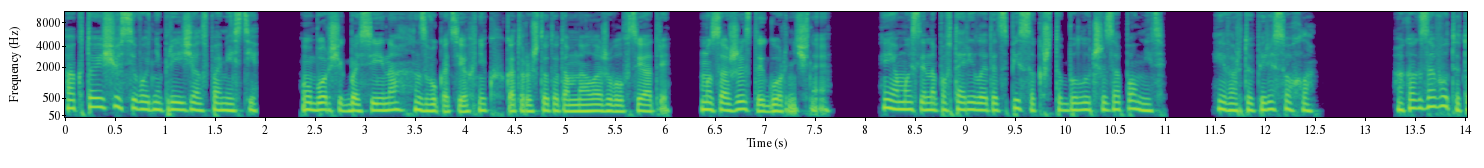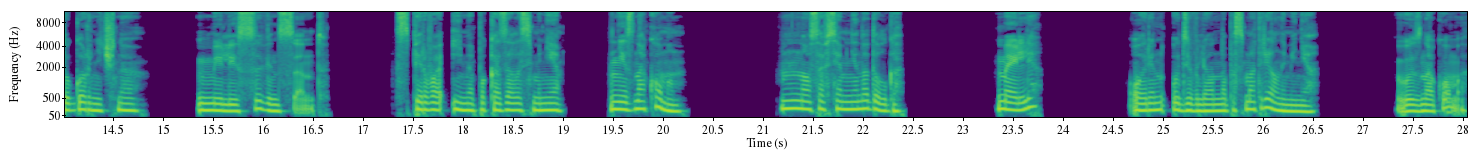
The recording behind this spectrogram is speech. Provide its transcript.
«А кто еще сегодня приезжал в поместье?» Уборщик бассейна, звукотехник, который что-то там налаживал в театре, массажист и горничная. Я мысленно повторила этот список, чтобы лучше запомнить и во рту пересохло. А как зовут эту горничную? Мелисса Винсент. Сперва имя показалось мне незнакомым, но совсем ненадолго. Мелли? Орин удивленно посмотрел на меня. Вы знакомы?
